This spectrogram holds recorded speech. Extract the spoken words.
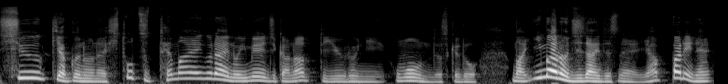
集客のね一つ手前ぐらいのイメージかなっていうふうに思うんですけど、まあ、今の時代ですねやっぱりね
